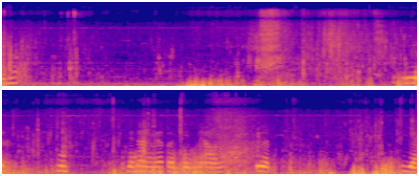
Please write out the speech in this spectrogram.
งแล้วเออโอ้ไม่นั่งแล้วตอนเย็นไม่เอาแล้วเปื้อนพี่ใหญ่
